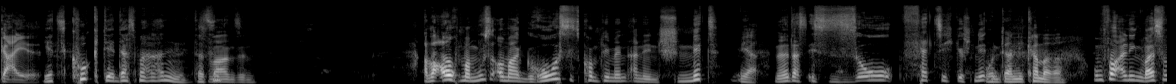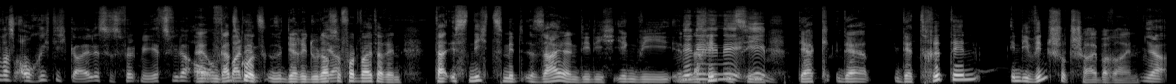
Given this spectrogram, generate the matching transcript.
geil. Jetzt guck dir das mal an. Das Das ist Wahnsinn. Aber auch, man muss auch mal ein großes Kompliment an den Schnitt. ja, Ne, das ist so fetzig geschnitten. und dann die Kamera. Und vor allen Dingen, weißt du, was auch richtig geil ist? Das fällt mir jetzt wieder auf. Äh, und ganz Bei kurz, Den, Gary, du darfst Ja. sofort weiterreden. Da ist nichts mit Seilen, die dich irgendwie äh, Nee, nach nee, hinten nee, ziehen. eben. Der, der, der tritt den in die Windschutzscheibe rein. ja,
